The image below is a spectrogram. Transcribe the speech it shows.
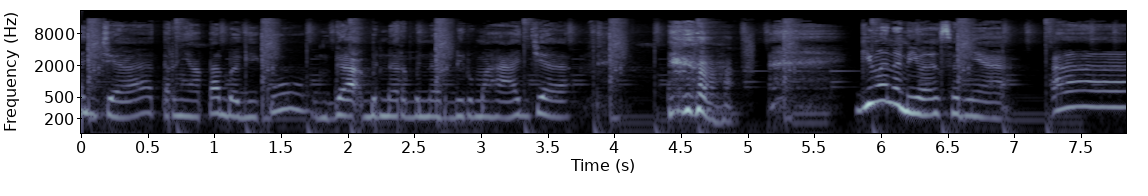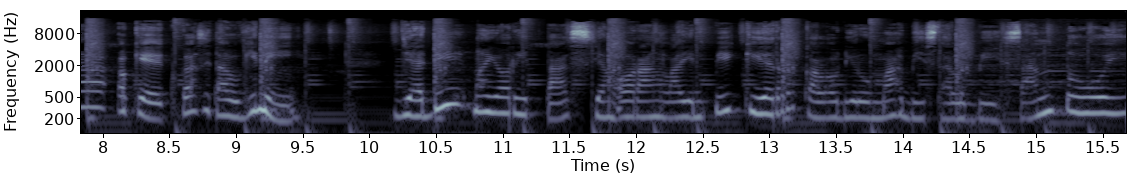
aja ternyata bagiku nggak benar-benar di rumah aja. Gimana nih maksudnya? Ah, oke, okay, aku kasih tahu gini jadi mayoritas yang orang lain pikir kalau di rumah bisa lebih santuy,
